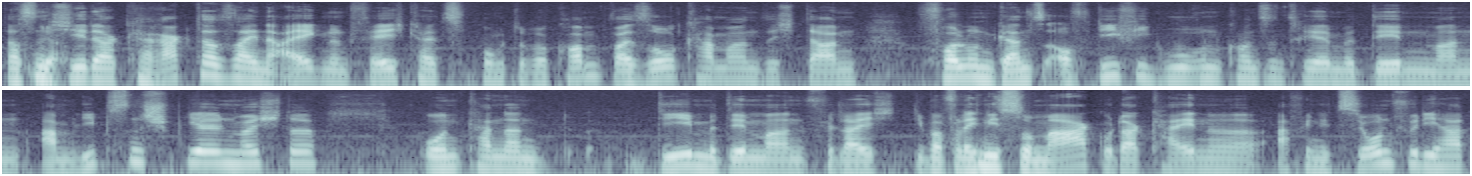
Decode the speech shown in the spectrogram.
dass nicht ja. jeder Charakter seine eigenen Fähigkeitspunkte bekommt, weil so kann man sich dann voll und ganz auf die Figuren konzentrieren, mit denen man am liebsten spielen möchte und kann dann die, mit denen man vielleicht, die man vielleicht nicht so mag oder keine Affinition für die hat,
